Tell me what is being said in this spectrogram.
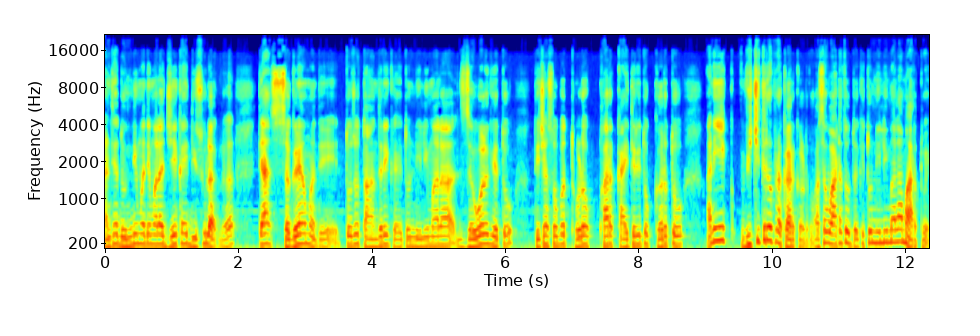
आणि त्या धुंदीमध्ये मला जे काही दिसू लागलं त्या सगळ्यामध्ये तो जो तांत्रिक आहे तो निलिमाला जवळ घेतो. तिच्यासोबत थोडंफार काहीतरी तो करतो आणि एक विचित्र प्रकार करतो. असं वाटत होतं की तो निलिमाला मारतोय.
